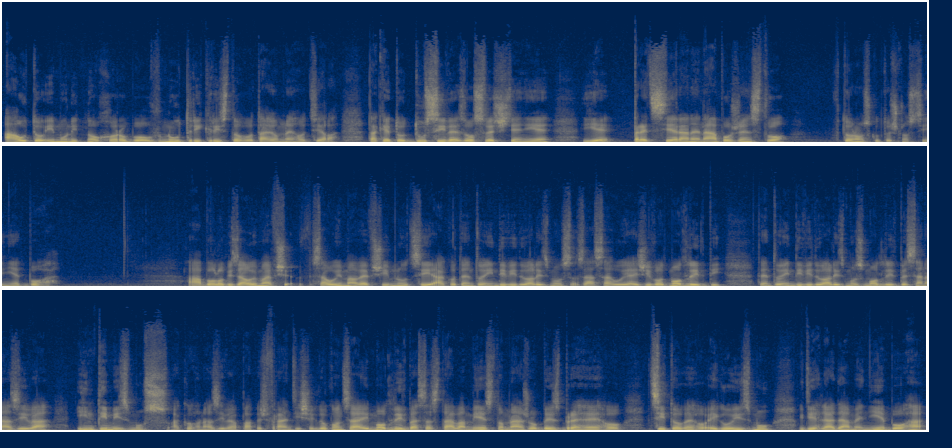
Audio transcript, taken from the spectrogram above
autoimunitnou chorobou vnútri Kristovho tajomného tela. Takéto dusivé zosvedčenie je predstierané náboženstvo, v ktorom v skutočnosti nie je Boha. A bolo by zaujímavé všimnúť si, ako tento individualizmus zasahuje aj život modlitby. Tento individualizmus v modlitbe sa nazýva intimizmus, ako ho nazýva pápež František. Dokonca aj modlitba sa stáva miestom nášho bezbrehého citového egoizmu, kde hľadáme nie Boha,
